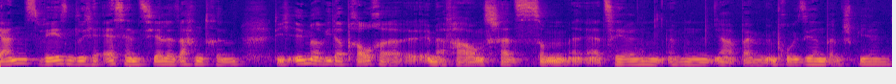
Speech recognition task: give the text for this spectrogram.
ganz wesentliche, essentielle Sachen drin, die ich immer wieder brauche im Erfahrungsschatz zum Erzählen, ähm, ja, beim Improvisieren, beim Spielen.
